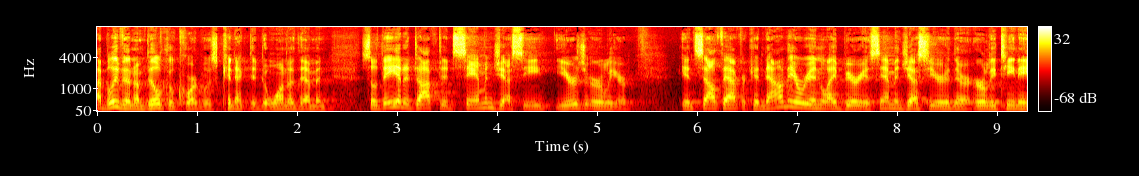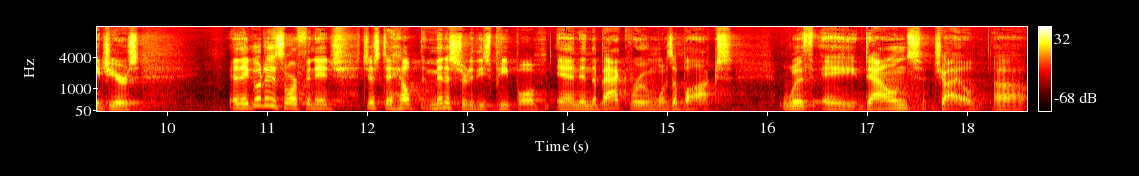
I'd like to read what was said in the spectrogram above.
I believe, an umbilical cord was connected to one of them. And so they had adopted Sam and Jesse years earlier in South Africa. Now they were in Liberia. Sam and Jesse are in their early teenage years. And they go to this orphanage just to help minister to these people. And in the back room was a box with a Down's child, uh,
